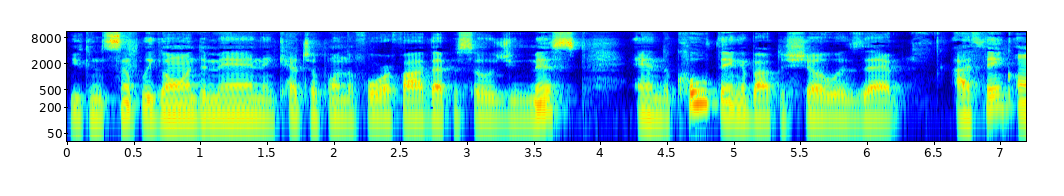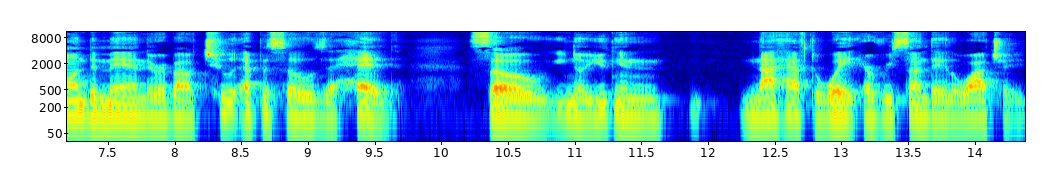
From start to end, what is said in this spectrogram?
you can simply go on demand and catch up on the four or five episodes you missed. And the cool thing about the show is that I think on demand they're about two episodes ahead. So, you know, you can not have to wait every Sunday to watch it.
